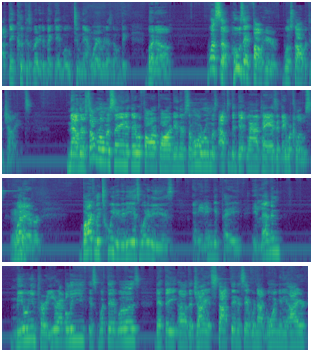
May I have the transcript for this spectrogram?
I think Cook is ready to make that move too now, wherever that's going to be. But um, what's up? Who's at fault here? We'll start with the Giants. Now, there's some rumors saying that they were far apart. Then there's some more rumors after the deadline passed that they were close. Mhm. Whatever. Barkley tweeted, "It is what it is," and he didn't get paid. Eleven million per year, I believe, is what that was. That they uh, the Giants stopped it and said we're not going any higher.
